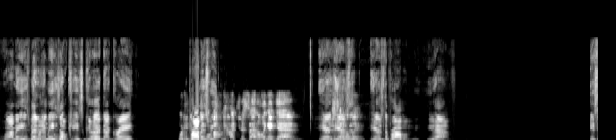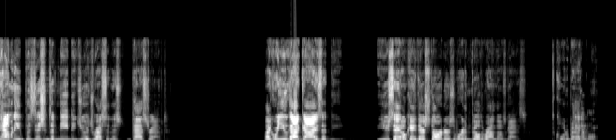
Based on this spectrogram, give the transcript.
Well, I mean, he's been. I mean, he's okay. He's good, not great. What do you The problem is we- oh God, you're settling again. Here, here's the, here's the problem you have. Is how many positions of need did you address in this past draft? Like, where you got guys that you say, okay, they're starters, we're going to build around those guys. Quarterback Campbell,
